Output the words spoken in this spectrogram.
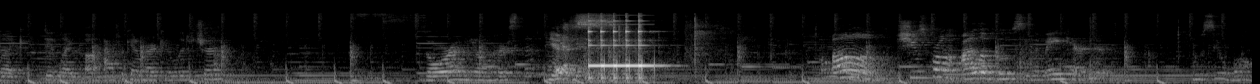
like did like uh, African American literature. Zora Neale Hurston? Yes. Um, she was from I Love Lucy, the main character. Lucille Ball.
